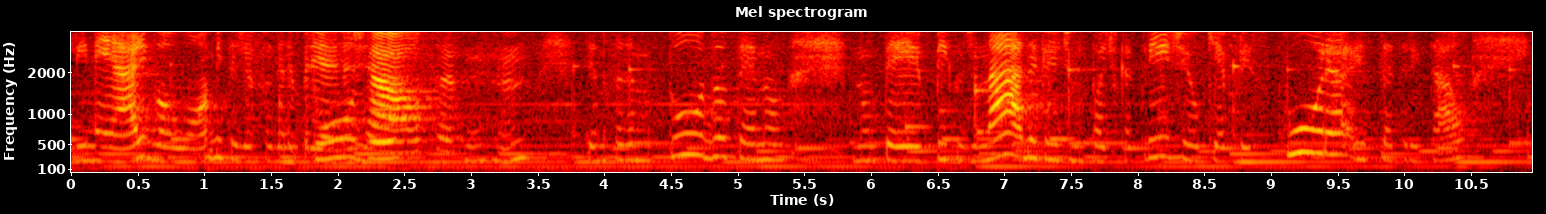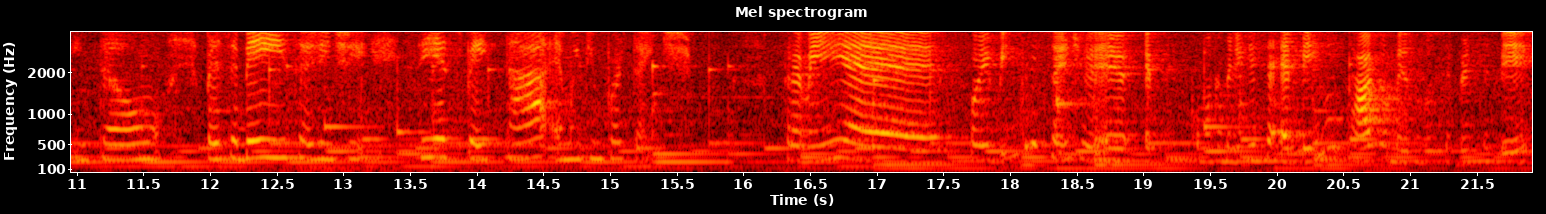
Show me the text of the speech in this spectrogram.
linear igual o homem, esteja fazendo sempre tudo. Energia alta. Uhum, tendo fazendo tudo, tendo não ter pico de nada, que a gente não pode ficar triste, o que é frescura, etc e tal. Então, perceber isso, a gente se respeitar é muito importante. Pra mim, é, foi bem interessante. É, é, é bem notável mesmo você perceber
